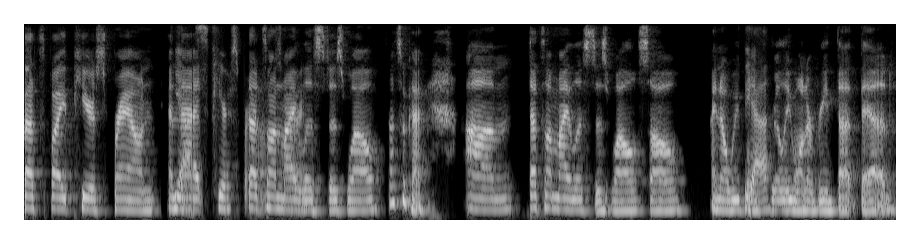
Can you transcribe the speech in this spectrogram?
That's by Pierce Brown, and yes, that Pierce Brown. that's on my list as well. That's okay. Um, that's on my list as well. So I know we both Yeah. really want to read that bad.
